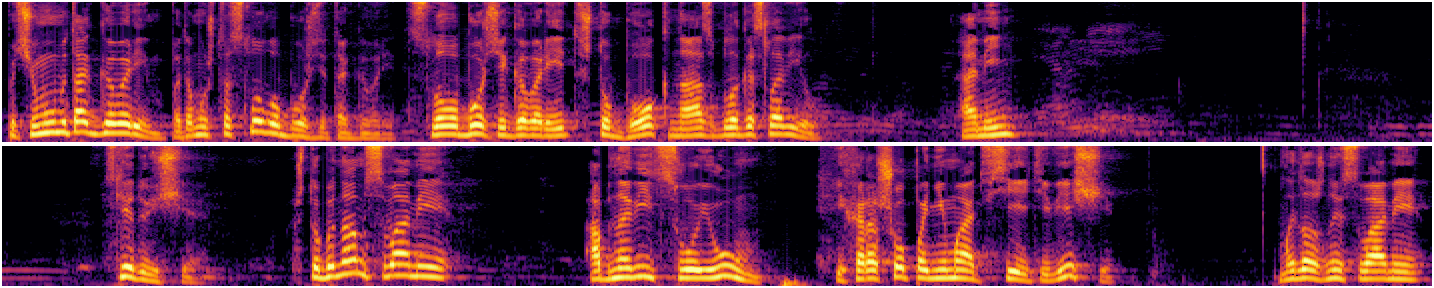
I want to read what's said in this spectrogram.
Почему мы так говорим? Потому что Слово Божье так говорит. Слово Божье говорит, что Бог нас благословил. Аминь. Следующее. Чтобы нам с вами обновить свой ум и хорошо понимать все эти вещи – мы должны с вами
